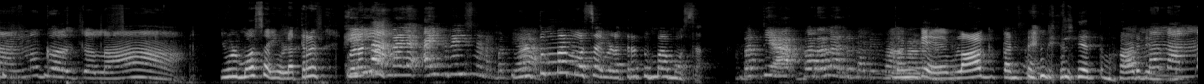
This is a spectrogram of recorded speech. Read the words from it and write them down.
ನಾನು ಕಲ್ಸಲ್ಲ ಇವಳು ಮೋಸ ಇವಳ ಹತ್ರ ತುಂಬ ಮೋಸ ಇವಳ ಹತ್ರ ತುಂಬ ಮೋಸ. ನನಗೆ ವ್ಲಾಗ್ ಕಂಟೆಂಟ್ ಇರಲಿ ಅಂತ ಮಾಡಿದೆ ನನ್ನ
